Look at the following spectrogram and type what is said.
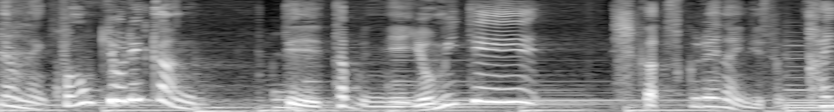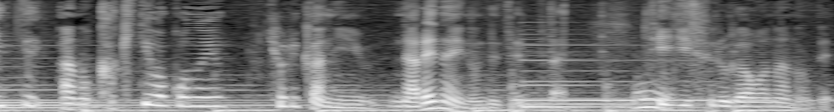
でもねこの距離感って多分ね読み手しか作れないんですよ。書いてあの書き手はこの距離感になれないので絶対。提示する側なので、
